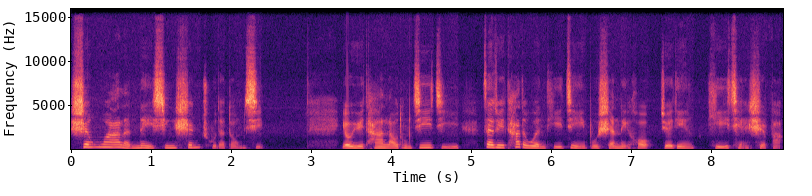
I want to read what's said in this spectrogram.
深挖了内心深处的东西。由于他劳动积极，在对他的问题进一步审理后，决定提前释放。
